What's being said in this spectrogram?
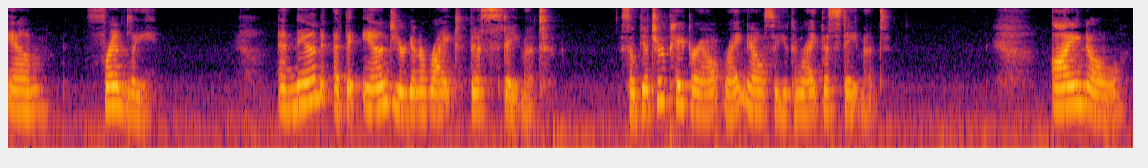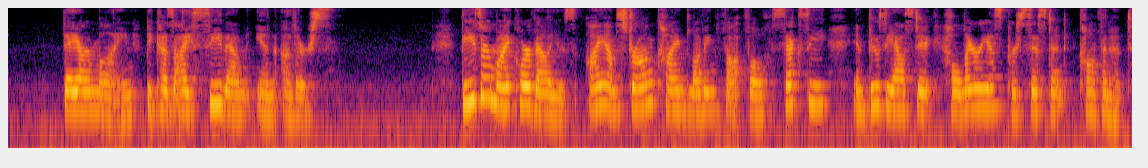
am friendly. And then at the end, you're going to write this statement. So get your paper out right now so you can write this statement. I know they are mine because I see them in others. These are my core values. I am strong, kind, loving, thoughtful, sexy, enthusiastic, hilarious, persistent, confident.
